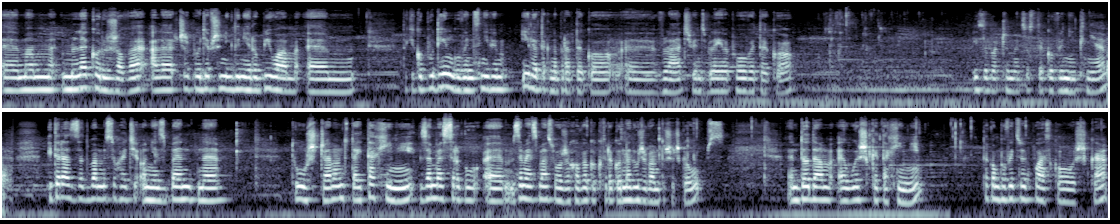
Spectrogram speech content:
e, mam mleko ryżowe, ale szczerze powiedziawszy nigdy nie robiłam takiego puddingu, więc nie wiem ile tak naprawdę go e, wlać, więc wlejemy połowę tego i zobaczymy co z tego wyniknie. I teraz zadbamy, słuchajcie, o niezbędne tłuszcze. Mam tutaj tahini zamiast, syropu, e, zamiast masła orzechowego, którego nadużywam troszeczkę, ups, dodam e, łyżkę tahini. Taką powiedzmy płaską łyżkę.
